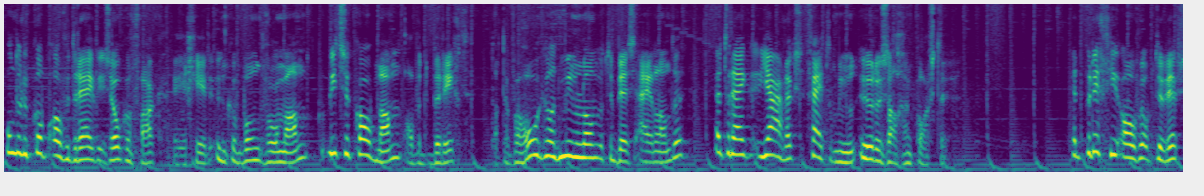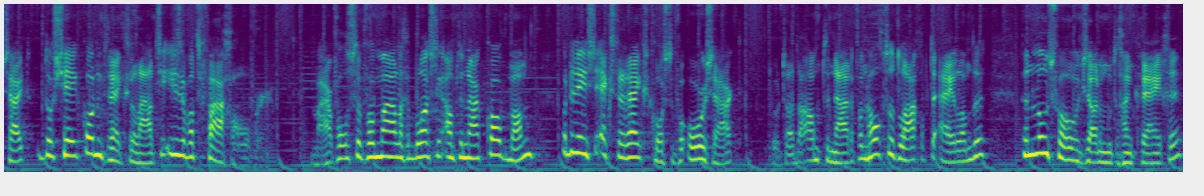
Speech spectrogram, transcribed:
Onder de kop overdrijven is ook een vak, reageert Unke Bonvoorman Wietse Koopman op het bericht dat de verhoging van het minimumloon op de Best-eilanden het Rijk jaarlijks 50 miljoen euro zal gaan kosten. Het bericht hierover op de website Dossier Koninkrijksrelatie is er wat vaag over. Maar volgens de voormalige belastingambtenaar Koopman worden deze extra rijkskosten veroorzaakt doordat de ambtenaren van hoog tot laag op de eilanden een loonsverhoging zouden moeten gaan krijgen,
